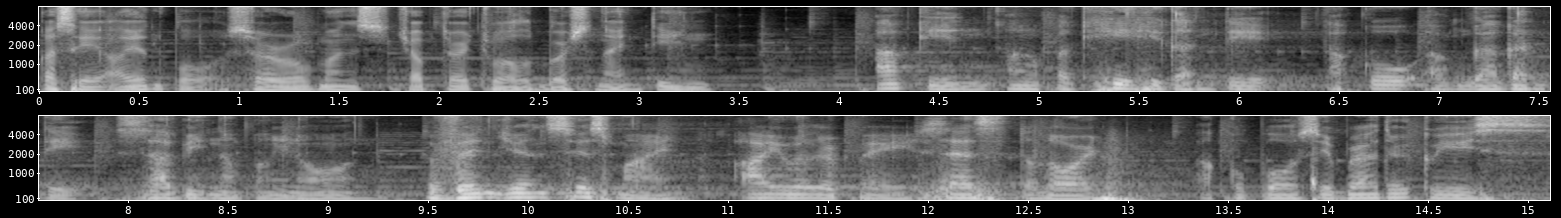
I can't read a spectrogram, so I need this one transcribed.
Kasi ayon po sa Romans chapter 12 verse 19, Akin ang paghihiganti, ako ang gaganti, sabi ng Panginoon. Vengeance is mine, I will repay, says the Lord. Ako po si Brother Chris.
